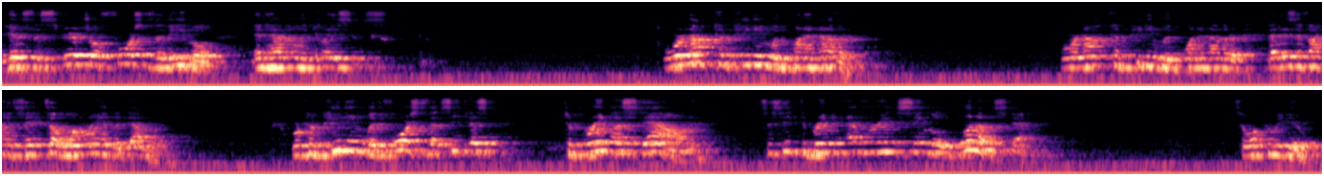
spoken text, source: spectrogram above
against the spiritual forces of evil in heavenly places." We're not competing with one another. We're not competing with one another. That is, if I can say, it's a lie of the devil. We're competing with forces that seek us to bring us down, to seek to bring every single one of us down. So, what can we do?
